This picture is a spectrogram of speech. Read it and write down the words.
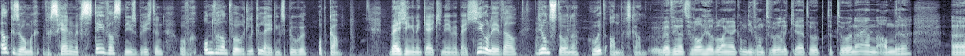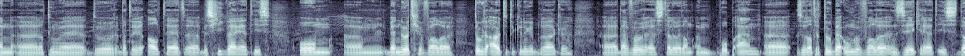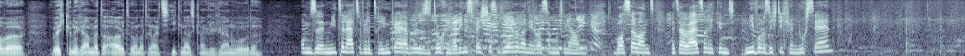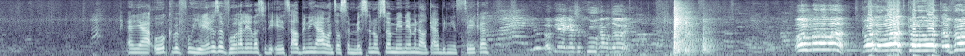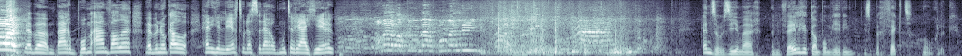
Elke zomer verschijnen er stevast nieuwsberichten over onverantwoordelijke leidingsploegen op kamp. Wij gingen een kijkje nemen bij Giro Leefdaal, die ons tonen hoe het anders kan. Wij vinden het vooral heel belangrijk om die verantwoordelijkheid ook te tonen aan anderen. En uh, dat doen wij door dat er altijd uh, beschikbaarheid is om um, bij noodgevallen toch de auto te kunnen gebruiken. Uh, daarvoor stellen we dan een bob aan, zodat er toch bij ongevallen een zekerheid is dat we weg kunnen gaan met de auto en dat er naar het ziekenhuis kan gegaan worden. Om ze niet te laten verdrinken hebben we ze toch reddingsvestjes gegeven wanneer dat ze moeten gaan wassen. Want met dat water je kunt niet voorzichtig genoeg zijn. En ja, ook we fouilleren ze vooraleer dat ze die eetzaal binnengaan. Want als ze missen of zo meenemen en elkaar binnen steken. Oké, okay, ga zo goed, gaan we door. Oh mama, kom eruit, kom eruit, We hebben een paar bomaanvallen. We hebben ook al hen geleerd hoe dat ze daarop moeten reageren. Hallo, wat doen we bij een bommeling? En zo zie je maar, een veilige kampomgeving is perfect mogelijk.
